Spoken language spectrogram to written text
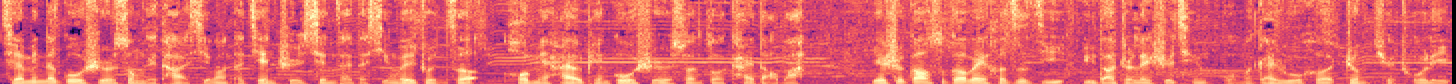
前面的故事送给他，希望他坚持现在的行为准则。后面还有篇故事算作开导吧，也是告诉各位和自己，遇到这类事情我们该如何正确处理。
